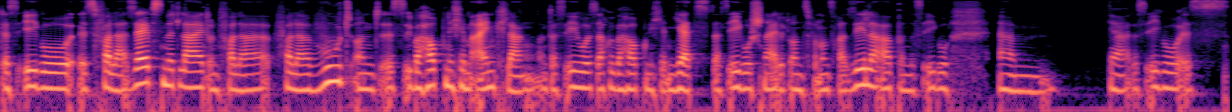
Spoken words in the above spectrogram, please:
das Ego ist voller Selbstmitleid und voller, voller Wut und ist überhaupt nicht im Einklang und das Ego ist auch überhaupt nicht im Jetzt. Das Ego schneidet uns von unserer Seele ab und das Ego, ähm, ja, das Ego ist,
